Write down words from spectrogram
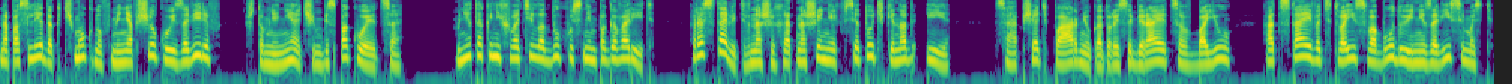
напоследок чмокнув меня в щеку и заверив, что мне не о чем беспокоиться. Мне так и не хватило духу с ним поговорить, расставить в наших отношениях все точки над «и», Сообщать парню, который собирается в бою, отстаивать твои свободу и независимость,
